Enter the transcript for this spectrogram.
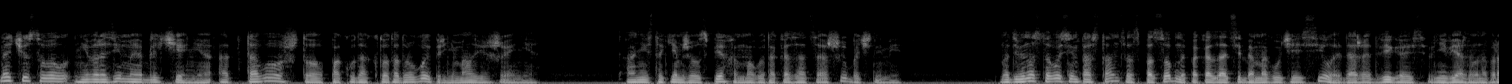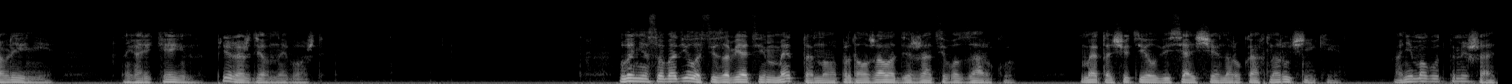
Мэтт чувствовал невыразимое облегчение от того, что покуда кто-то другой принимал решение. Они с таким же успехом могут оказаться ошибочными. Но 98 повстанцев способны показать себя могучей силой, даже двигаясь в неверном направлении. Гарри Кейн — прирожденный вождь. Ленни освободилась из объятий Мэтта, но продолжала держать его за руку. Мэтт ощутил висящие на руках наручники. Они могут помешать.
